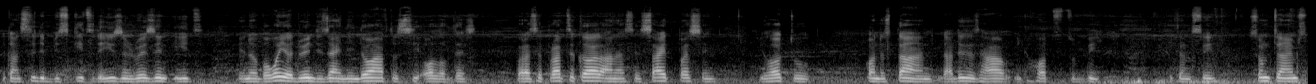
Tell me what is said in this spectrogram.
you can see the biscuits they use in raising it you know but when you're doing design you don't have to see all of this. But as a practical and as a site person you ought to understand that this is how it ought to be. You can see sometimes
